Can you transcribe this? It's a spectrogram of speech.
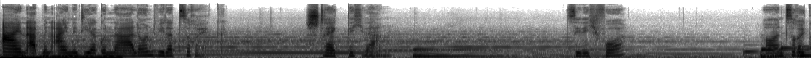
Einatmen eine Diagonale und wieder zurück. Streck dich lang. Zieh dich vor und zurück.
